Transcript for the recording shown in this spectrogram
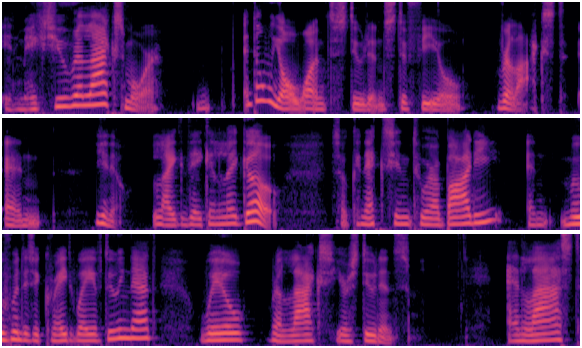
It makes you relax more. And don't we all want students to feel relaxed and, you know, like they can let go? So, connection to our body and movement is a great way of doing that, will relax your students. And last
